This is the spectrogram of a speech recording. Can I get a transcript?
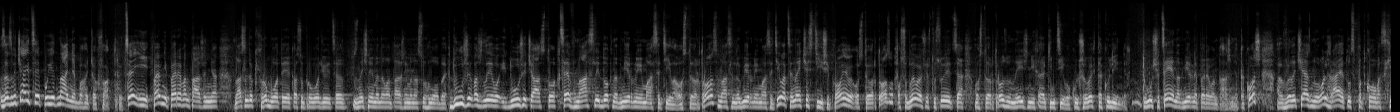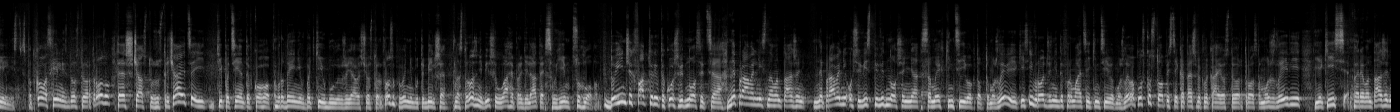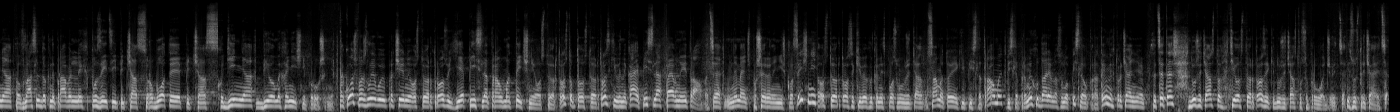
Зазвичай це поєднання багатьох факторів. Це і певні перевантаження внаслідок роботи, яка супроводжується значними навантаженнями на суглоби. Дуже важливо і дуже часто це внаслідок надмірної маси тіла. Остеоартроз, внаслідок мірної маси тіла це найчастіші прояви остеоартрозу, особливо що стосується остеоартрозу нижніх е, кінцівок, кульшових та колінних, тому що це є надмірне перевантаження. Також е, величезну роль грає тут спадкова схильність. Спадкова схильність до остеоартрозу теж часто зустрічається, і ті пацієнти, в кого в родині, в батьків були вже явища остеоартрозу, повинні бути більше насторожені, більше уваги приділяти своїм суглобам. До інших факторів також відноситься неправильність навантажень, неправильні осьові співвідношення самих кінцівок, тобто можливі якісь і вроджені деформації кінцівок, можлива плоскостопість, яка теж викликає остеоартроз, можливі якісь перевантаження внаслідок неправильних позицій під час роботи, під час ходіння, біомеханічні порушення. Також важливою причиною остеоартрозу є післятравматичний остеоартроз, тобто остеоартроз, який виникає після певної травми. Це не менш поширений ніж класичний остеоартроз, який викликаний способом життя, саме той, який після травми, після прямих ударів на село, після оперативних втручань. Це теж дуже часто ті остеоартрози, які дуже часто супроводжуються і зустрічаються.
